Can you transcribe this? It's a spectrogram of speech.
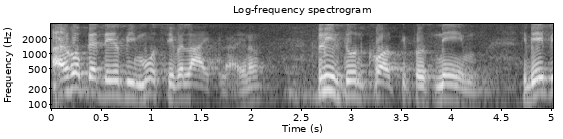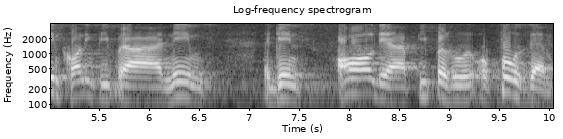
I hope that they'll be more civilized lah you know. Please don't call people's name. They've been calling people uh, names against all their people who oppose them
